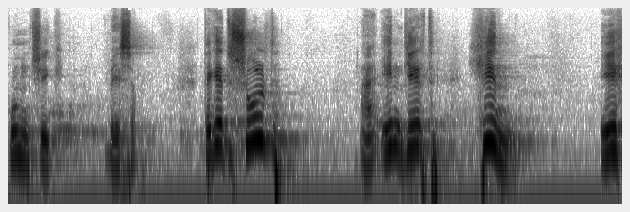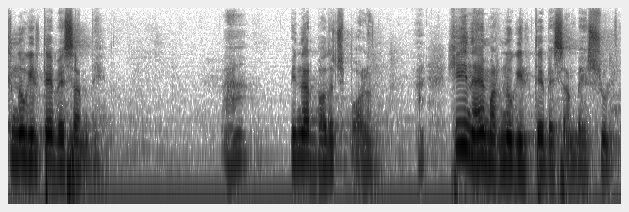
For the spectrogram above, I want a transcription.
хүн шиг байсан. Тэгээд сүлд энэ гэрд хин их нүгэлтэй байсан бэ? Аа би нар бодож болно. Хин амар нүгэлтэй байсан бэ сүлд.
